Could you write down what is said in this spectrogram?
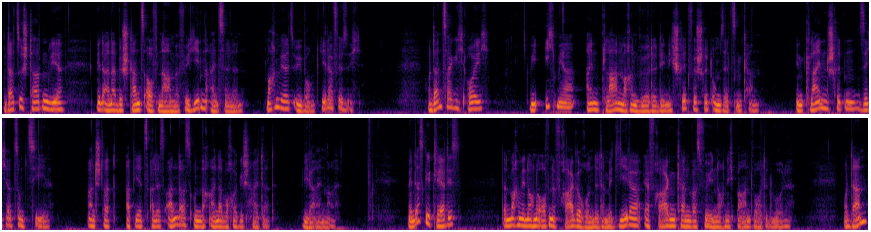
Und dazu starten wir mit einer Bestandsaufnahme für jeden Einzelnen. Machen wir als Übung, jeder für sich. Und dann zeige ich euch, wie ich mir einen Plan machen würde, den ich Schritt für Schritt umsetzen kann. In kleinen Schritten sicher zum Ziel, anstatt ab jetzt alles anders und nach einer Woche gescheitert. Wieder einmal. Wenn das geklärt ist, dann machen wir noch eine offene Fragerunde, damit jeder erfragen kann, was für ihn noch nicht beantwortet wurde. Und dann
